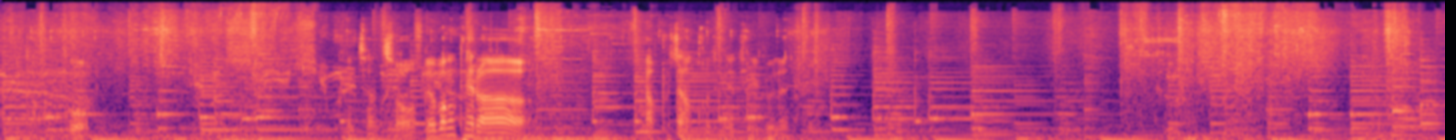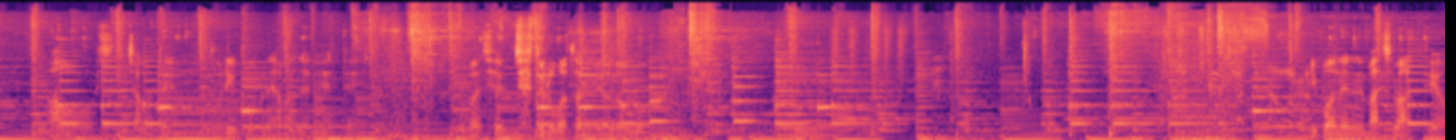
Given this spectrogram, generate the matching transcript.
붙어갖고 괜찮죠. 뼈방패라 나쁘지 않거든요, 딜교는. 아우, 진짜 근데 뿌리 부분에 맞아야 되는데. 이거 제, 제대로 맞았네요, 너무. 이번에는 맞으면 안 돼요.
